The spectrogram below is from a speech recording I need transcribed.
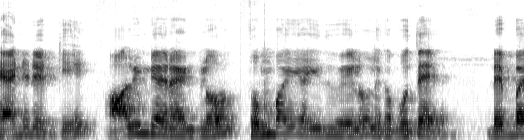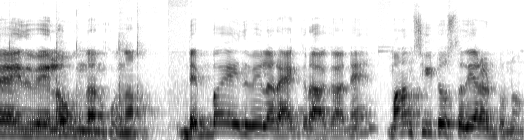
క్యాండిడేట్కి ఆల్ ఇండియా ర్యాంక్లో తొంభై ఐదు వేలో లేకపోతే డెబ్బై ఐదు వేలో ఉందనుకుందాం. డెబ్బై ఐదు వేల ర్యాంక్ రాగానే మనం సీట్ వస్తుంది అని అంటున్నాం.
